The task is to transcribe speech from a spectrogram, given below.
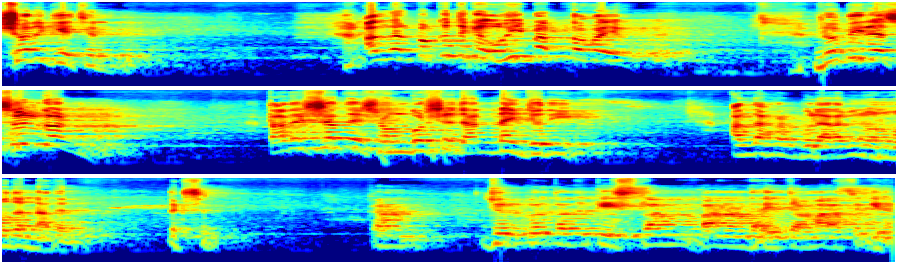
সরে গিয়েছেন। আল্লাহর পক্ষ থেকে অহিপ্রাপ্ত হয়েও নবী রসুলগণ তাদের সাথে সংঘর্ষে যান নাই যদি আল্লাহ রব্বুল আলমিন অনুমোদন না দেন। দেখছেন? কারণ জোর করে তাদেরকে ইসলাম বানানোর দায়িত্ব আমার আছে কিনা?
